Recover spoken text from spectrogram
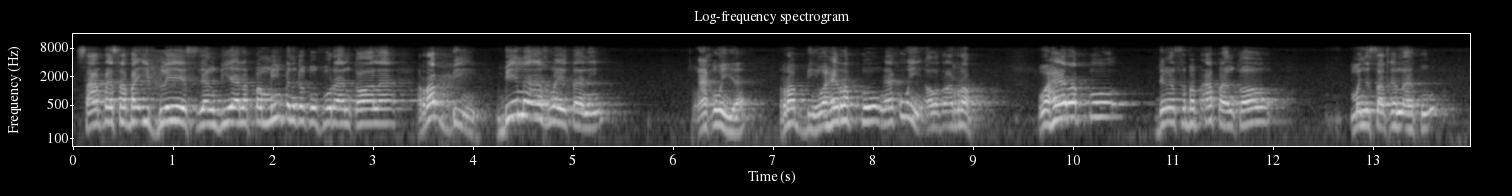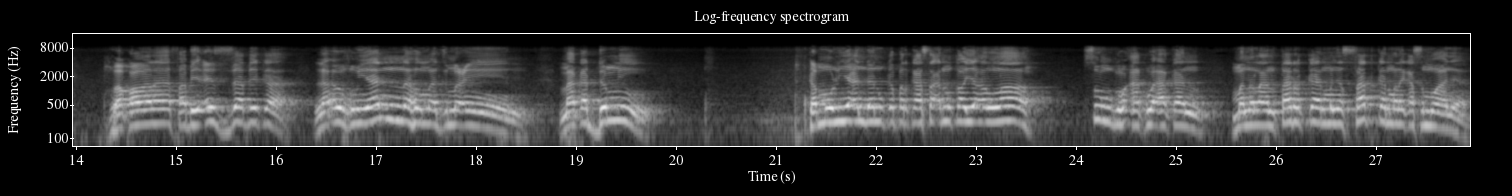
Sampai-sampai iblis yang dia adalah pemimpin kekufuran qala rabbi bima akhwaitani. Ngakui ya. Rabbi, wahai Rabbku, ngakui Allah Ta'ala Rabb. Wahai Rabbku, dengan sebab apa engkau menyesatkan aku? Wa qala fa bi'izzatika la ughwiyannahum ajma'in. Maka demi kemuliaan dan keperkasaan Engkau ya Allah, sungguh aku akan menelantarkan, menyesatkan mereka semuanya.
